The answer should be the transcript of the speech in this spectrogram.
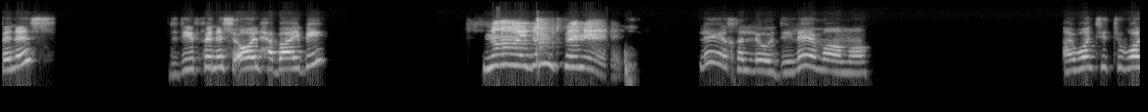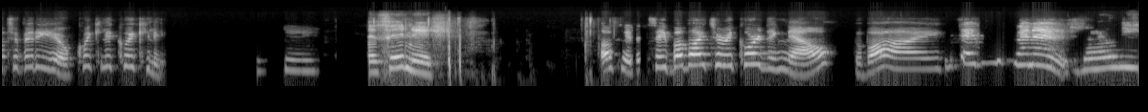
finish. Did you finish all, حبايبي? No, I don't finish. ليه يا خلودي؟ ليه يا ماما؟ I want you to watch a video. Quickly, quickly. I finished. Okay, let's say bye-bye to recording now. Bye-bye. I didn't finish. Very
